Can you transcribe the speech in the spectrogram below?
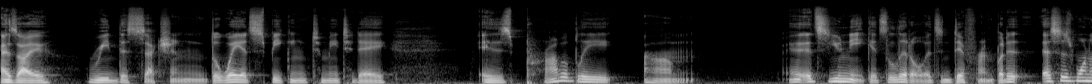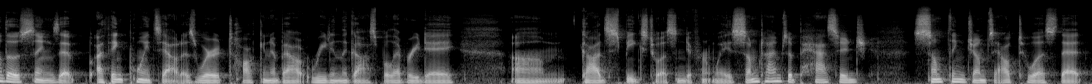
As I read this section, the way it's speaking to me today is probably um, it's unique, it's little, it's different, but it, this is one of those things that I think points out as we're talking about reading the gospel every day. Um, God speaks to us in different ways. Sometimes a passage, something jumps out to us that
